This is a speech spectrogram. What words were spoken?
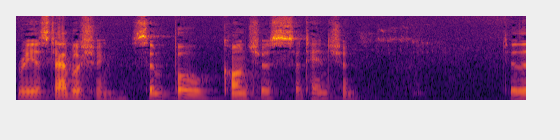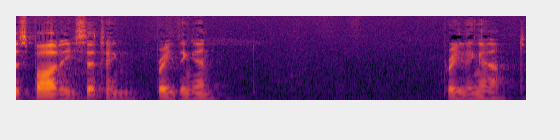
re establishing simple conscious attention to this body sitting, breathing in, breathing out.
